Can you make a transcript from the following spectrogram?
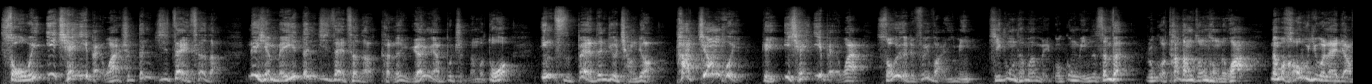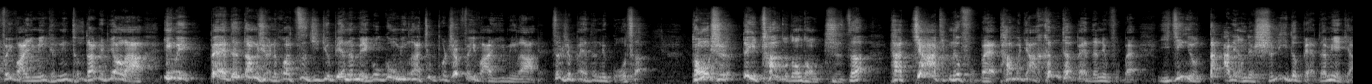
所谓一千一百万是登记在册的，那些没登记在册的可能远远不止那么多。因此，拜登就强调，他将会给一千一百万所有的非法移民提供他们美国公民的身份。如果他当总统的话，那么毫无疑问来讲，非法移民肯定投他的票了，因为拜登当选的话，自己就变成美国公民了，就不是非法移民了。这是拜登的国策。同时，对川普总统指责他家庭的腐败，他们家亨特·拜登的腐败，已经有大量的实例都摆在面前，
